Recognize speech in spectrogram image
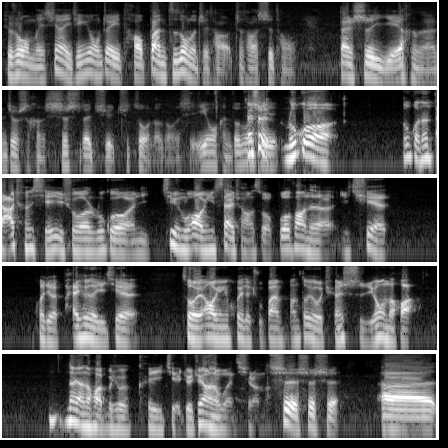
就说我们现在已经用这一套半自动的这套这套系统，但是也很难就是很实时的去去做很多东西，因为很多东西但是如果如果能达成协议，说如果你进入奥运赛场所播放的一切或者拍摄的一切，作为奥运会的主办方都有权使用的话，那样的话不就可以解决这样的问题了吗？是是是，呃，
